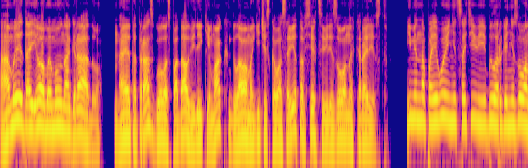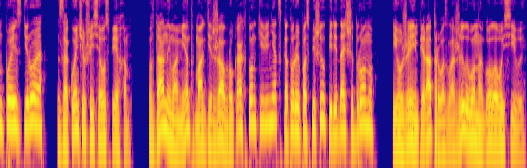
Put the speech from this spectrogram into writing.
а мы даем ему награду», на этот раз голос подал великий маг, глава магического совета всех цивилизованных королевств. Именно по его инициативе и был организован поиск героя, закончившийся успехом. В данный момент маг держал в руках тонкий венец, который поспешил передать Шедрону, и уже император возложил его на голову Сивы.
